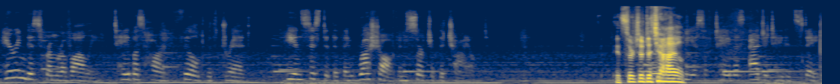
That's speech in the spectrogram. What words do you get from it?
Hearing this from Revali, Teba's heart filled with dread. He insisted that they rush off in search of the child. In search of the child. of agitated state,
